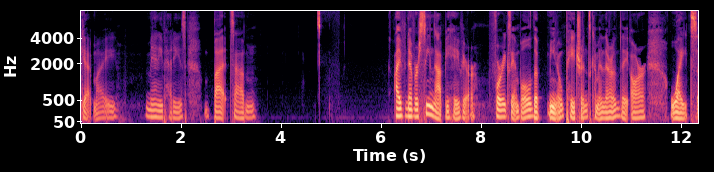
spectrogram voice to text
get my mani pedis. But um, I've never seen that behavior. For example, the you know patrons come in there. They are white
